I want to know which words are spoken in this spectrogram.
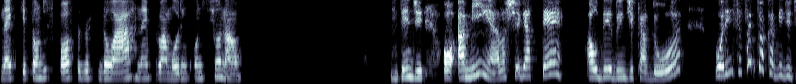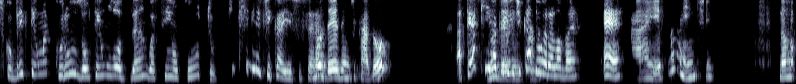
né? Porque estão dispostas a se doar, né, para o amor incondicional. Entendi. Ó, a minha, ela chega até ao dedo indicador, porém, você sabe que eu acabei de descobrir que tem uma cruz ou tem um losango assim oculto. O que, que significa isso, será? No dedo indicador? Até aqui, no até o indicador, indicador, ela vai. É. Ah, excelente. Não,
